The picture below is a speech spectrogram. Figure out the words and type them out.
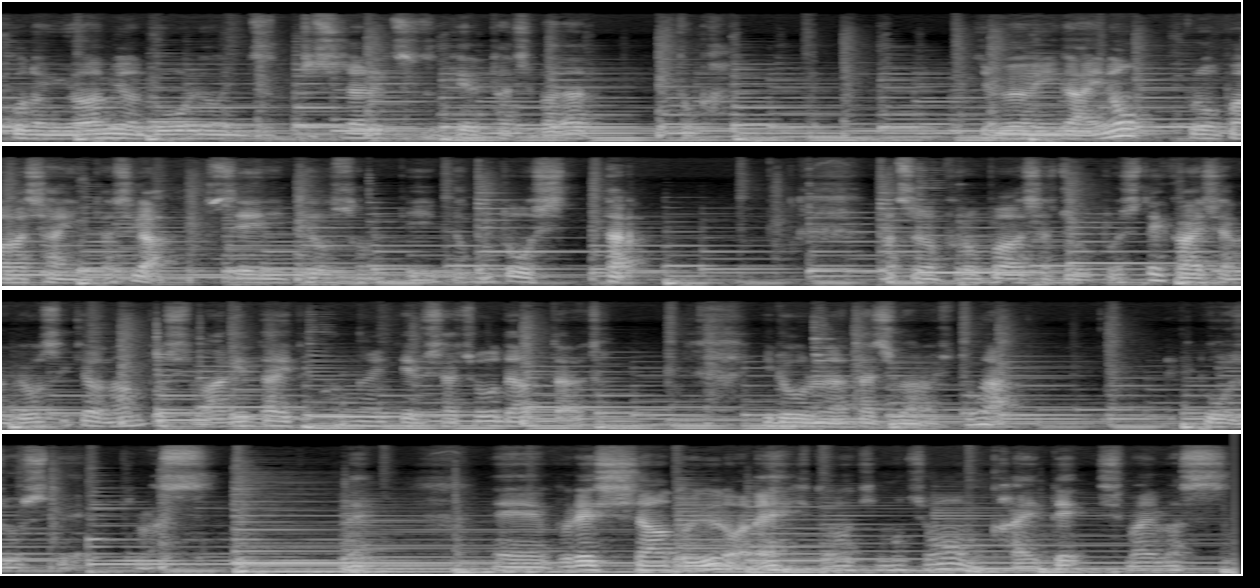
過去の弱みの同僚にずっと知られ続ける立場だとか、自分以外のプロパー社員たちが不正に手を染めていたことを知ったら、初のプロパー社長として会社の業績を何としても上げたいと考えている社長であったらと、いろいろな立場の人が登場しています。ねえー、プレッシャーというのはね、人の気持ちを変えてしまいます。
